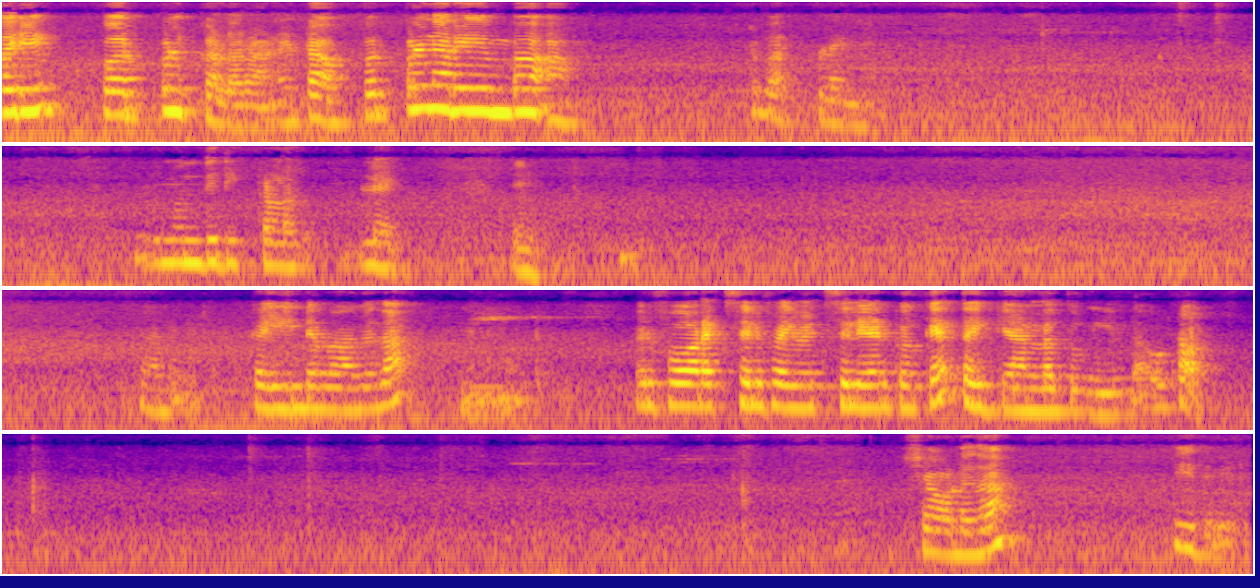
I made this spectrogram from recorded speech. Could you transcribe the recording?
ഒരു പർപ്പിൾ കളറാണ് കേട്ടോ പർപ്പിൾ എന്ന് പറയുമ്പോ ആ പർപ്പിൾ തന്നെ. ഒരു മുന്തിരി കളർ അല്ലേ. കൈയിന്റെ ഭാഗത ഇങ്ങോട്ട്. ഒരു ഫോർ എക്സൽ ഫൈവ് എക്സലുകാർക്കൊക്കെ തയ്ക്കാനുള്ള തുണി ഉണ്ടാവും കേട്ടോ ഷോളിതാ ഇത്. വരും.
